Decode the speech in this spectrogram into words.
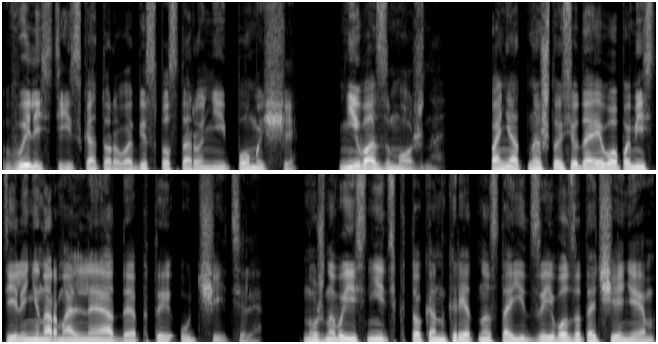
вылезти из которого без посторонней помощи невозможно. Понятно, что сюда его поместили ненормальные адепты учителя. Нужно выяснить, кто конкретно стоит за его заточением.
